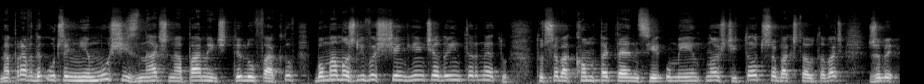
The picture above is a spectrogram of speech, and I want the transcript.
naprawdę uczeń nie musi znać na pamięć tylu faktów, bo ma możliwość sięgnięcia do internetu. Tu trzeba kompetencje, umiejętności, to trzeba kształtować, żeby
